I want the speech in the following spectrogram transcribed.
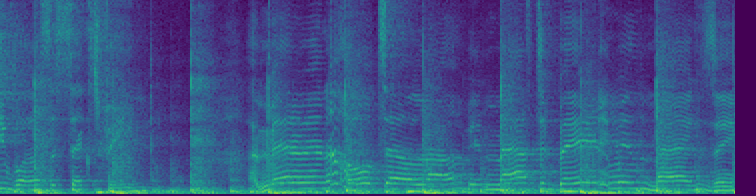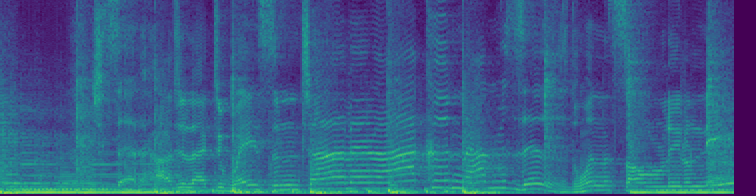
She was a sex fiend. I met her in a hotel lobby, masturbating with a magazine. She said, How'd you like to waste some time? And I could not resist when I saw little Nikki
